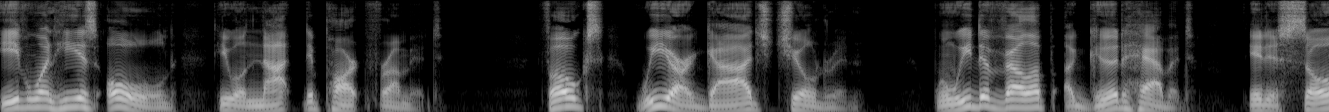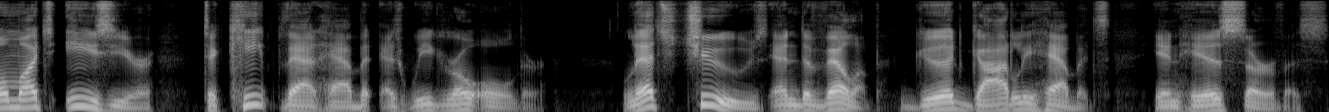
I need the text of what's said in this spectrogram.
Even when he is old, he will not depart from it. Folks, we are God's children. When we develop a good habit, it is so much easier to keep that habit as we grow older. Let's choose and develop good, godly habits in His service.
